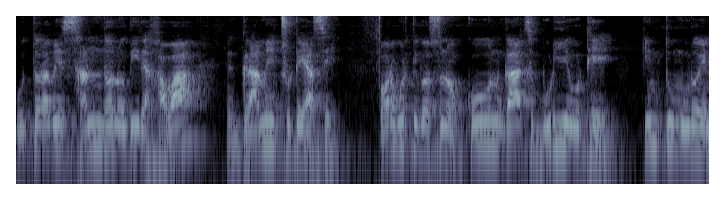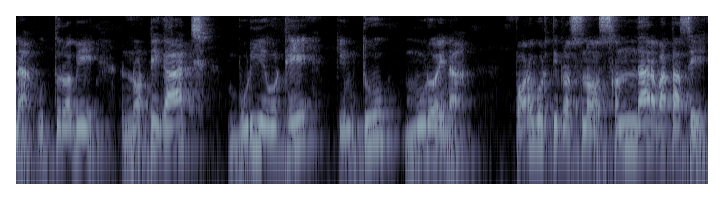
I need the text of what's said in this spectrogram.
উত্তর হবে, সান্ধ্য নদীর হাওয়া গ্রামে ছুটে আসে। পরবর্তী প্রশ্ন, কোন গাছ বুড়িয়ে ওঠে? কিন্তু মুড়োয় না। উত্তর হবে, নটে গাছ বুড়িয়ে ওঠে, কিন্তু মুড়োয় না। পরবর্তী প্রশ্ন, সন্ধ্যার বাতাসে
